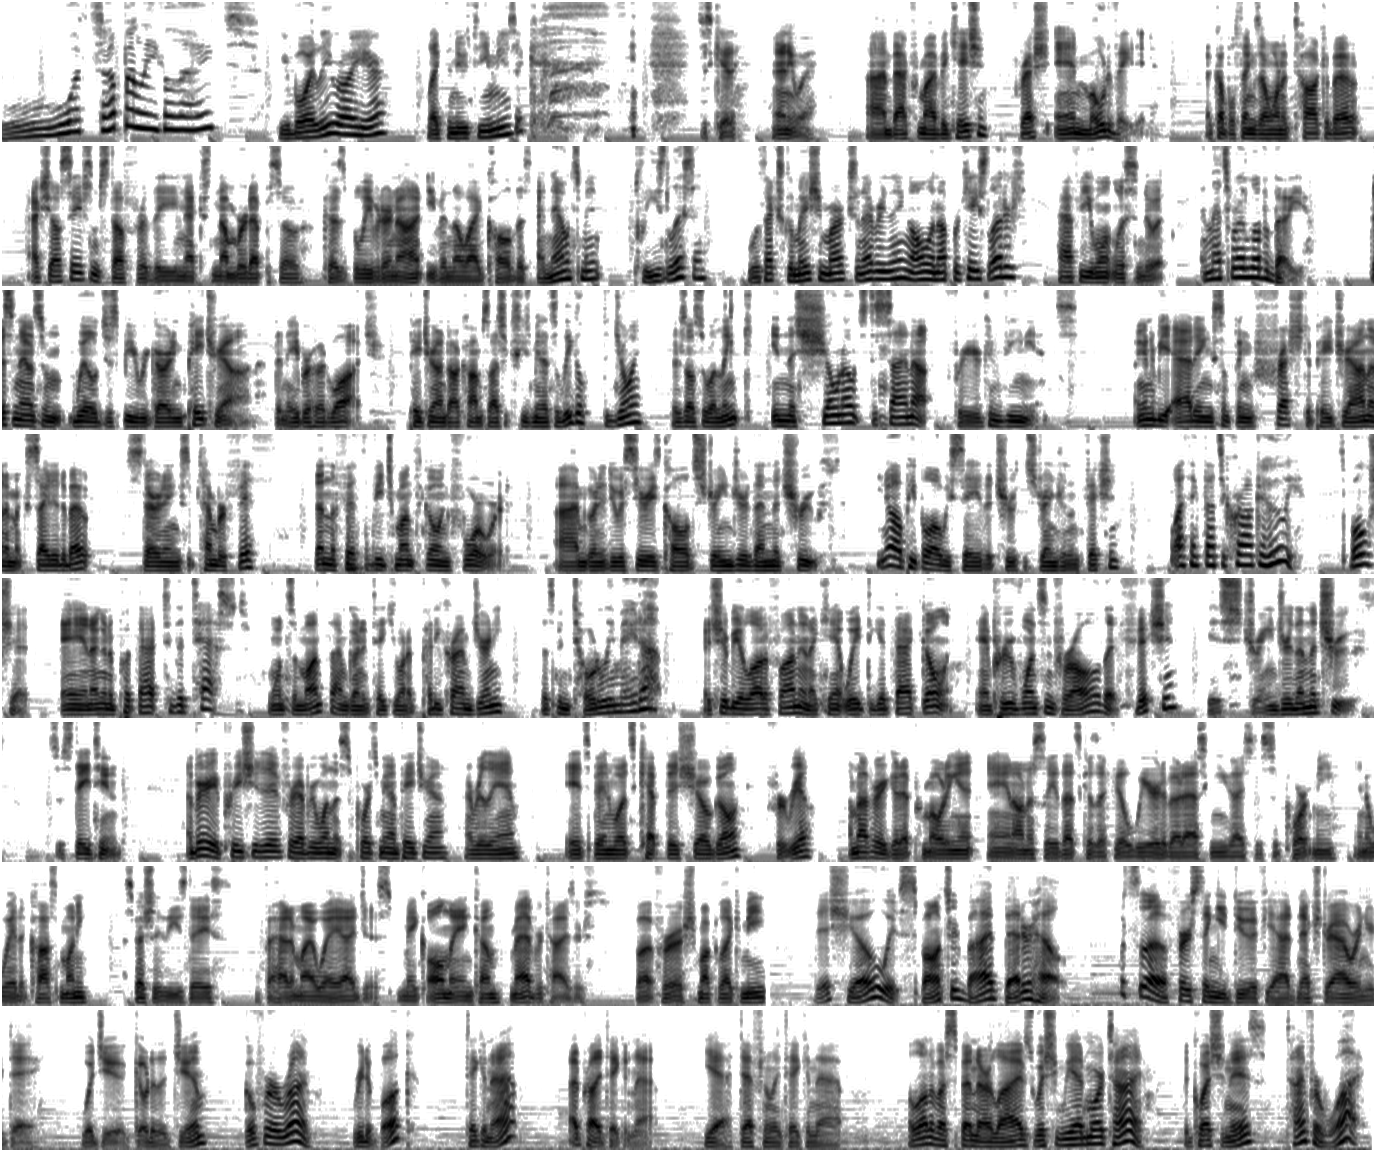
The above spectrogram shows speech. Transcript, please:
What's up, illegalites? Your boy Leroy here. Like the new theme music? Just kidding. Anyway, I'm back from my vacation, fresh and motivated. A couple things I want to talk about. Actually, I'll save some stuff for the next numbered episode, because believe it or not, even though I called this announcement, please listen, with exclamation marks and everything, all in uppercase letters, half of you won't listen to it. And that's what I love about you. This announcement will just be regarding Patreon, the Neighborhood Watch. Patreon.com slash excuse me, that's illegal to join. There's also a link in the show notes to sign up for your convenience. I'm going to be adding something fresh to Patreon that I'm excited about, starting September 5th, then the 5th of each month going forward. I'm going to do a series called Stranger Than the Truth. You know how people always say the truth is stranger than fiction? Well, I think that's a crock of hooey. It's bullshit. And I'm going to put that to the test. Once a month, I'm going to take you on a petty crime journey that's been totally made up. It should be a lot of fun, and I can't wait to get that going and prove once and for all that fiction is stranger than the truth. So stay tuned. I'm very appreciative for everyone that supports me on Patreon. I really am. It's been what's kept this show going, for real. I'm not very good at promoting it, and honestly, that's because I feel weird about asking you guys to support me in a way that costs money, especially these days. If I had it my way, I'd just make all my income from advertisers. But for a schmuck like me, this show is sponsored by BetterHelp. What's the first thing you'd do if you had an extra hour in your day? Would you go to the gym? Go for a run? Read a book? Take a nap? I'd probably take a nap. Yeah, definitely take a nap. A lot of us spend our lives wishing we had more time. The question is, time for what?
